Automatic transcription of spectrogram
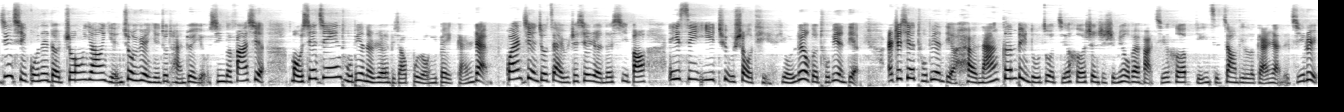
近期国内的中央研究院研究团队有新的发现，某些基因突变的人比较不容易被感染，关键就在于这些人的细胞 ACE2 受体有六个突变点，而这些突变点很难跟病毒做结合，甚至是没有办法结合，因此降低了感染的几率。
